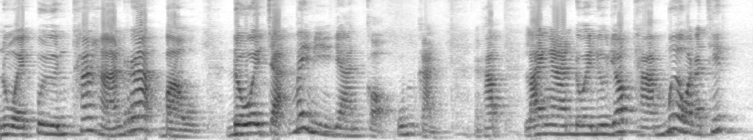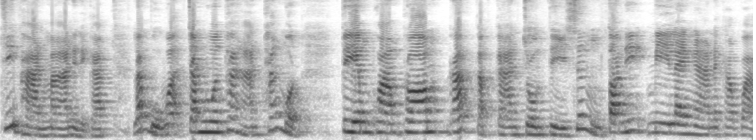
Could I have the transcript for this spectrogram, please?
หน่วยปืนทหารราบเบา โดยจะไม่มียานเกาะคุ้มกันนะครับรายงานโดยนิวยอร์กไทม์เมื่อวันอาทิตย์ที่ผ่านมาเนี่ยนะครับระบุว่าจำนวนทหารทั้งหมดเตรียมความพร้อมรับกับการโจมตี ซึ่งตอนนี้มีรายงานนะครับว่า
